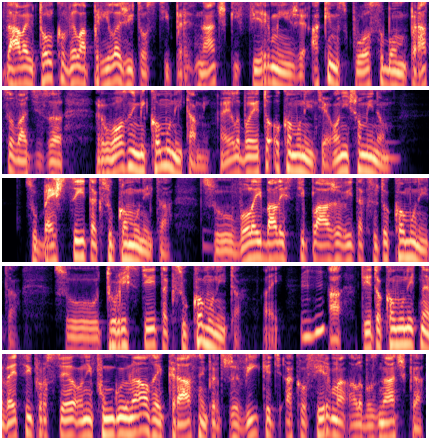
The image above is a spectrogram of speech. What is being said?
dávajú toľko veľa príležitostí pre značky, firmy, že akým spôsobom pracovať s rôznymi komunitami. Hej? Lebo je to o komunite, o ničom inom. Sú bežci, tak sú komunita. Sú volejbalisti plážoví, tak sú to komunita. Sú turisti, tak sú komunita. Mm-hmm. A tieto komunitné veci proste, oni fungujú naozaj krásne, pretože vy, keď ako firma alebo značka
